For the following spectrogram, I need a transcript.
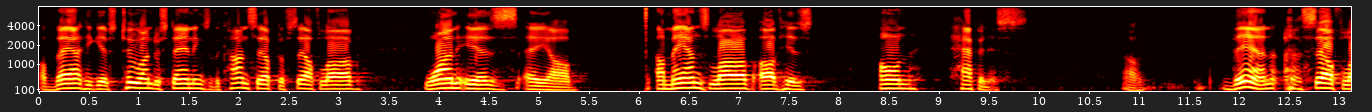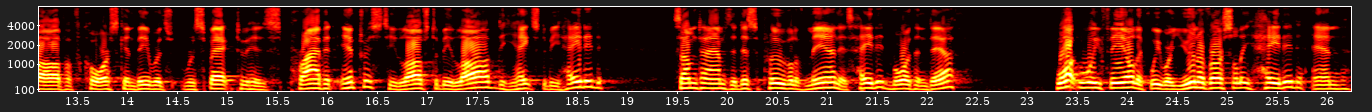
of that. He gives two understandings of the concept of self love. One is a, uh, a man's love of his own happiness. Uh, then, self love, of course, can be with respect to his private interest. He loves to be loved, he hates to be hated. Sometimes the disapproval of men is hated more than death. What would we feel if we were universally hated and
